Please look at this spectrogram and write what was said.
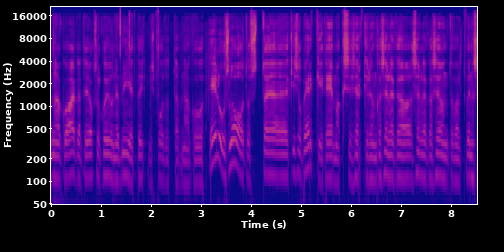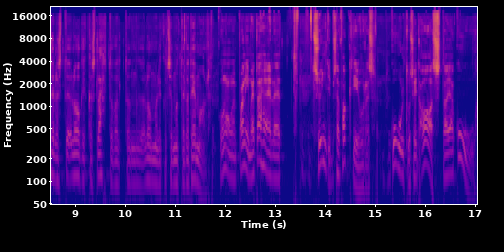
nagu aegade jooksul kujuneb nii, et kõik, mis puudutab nagu elusloodust, äh, kisub Erki teemaks, siis Erkil on ka sellega, sellega seonduvalt või noh, sellest loogikast lähtuvalt on loomulikult see mõte ka temal. kuna me panime tähele, et sündimise fakti juures kuuldusid aasta ja kuu,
